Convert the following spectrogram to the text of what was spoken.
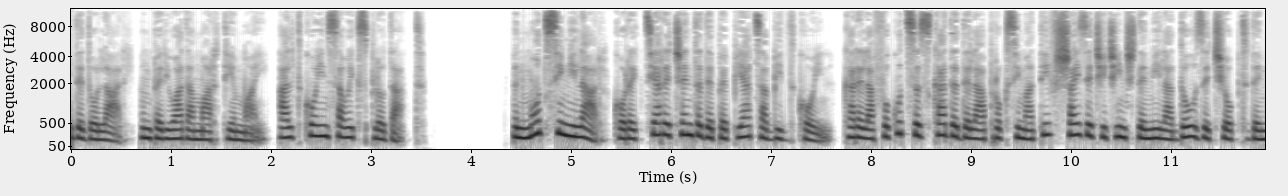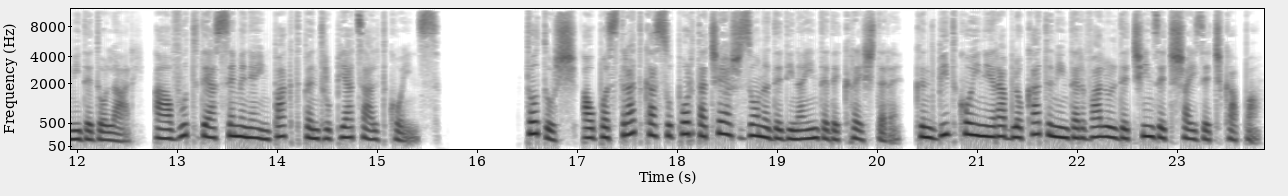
de dolari în perioada martie-mai, altcoins au explodat. În mod similar, corecția recentă de pe piața Bitcoin, care l-a făcut să scadă de la aproximativ 65.000 la 28.000 de dolari, a avut de asemenea impact pentru piața altcoins. Totuși, au păstrat ca suport aceeași zonă de dinainte de creștere, când Bitcoin era blocat în intervalul de 50-60 k.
